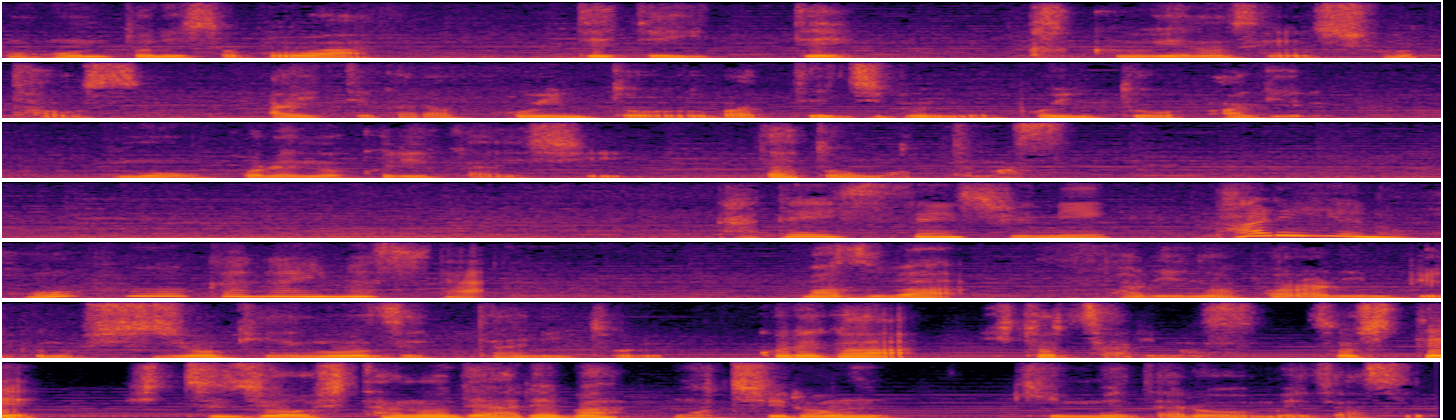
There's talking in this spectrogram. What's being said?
もう本当にそこは出ていって、格上の選手を倒す。相手からポイントを奪って自分のポイントを上げる。もうこれの繰り返しだと思ってます。立石選手にパリへの抱負を伺いました。まずはパリのパラリンピックの出場権を絶対に取る。これが一つあります。そして出場したのであれば、もちろん金メダルを目指す。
